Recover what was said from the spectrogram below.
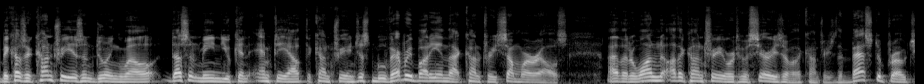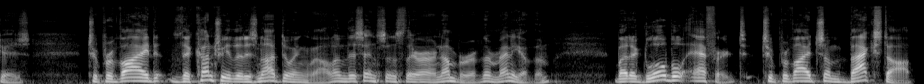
Because a country isn't doing well doesn't mean you can empty out the country and just move everybody in that country somewhere else either to one other country or to a series of other countries. The best approach is to provide the country that is not doing well. In this instance there are a number of them many of them but a global effort to provide some backstop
